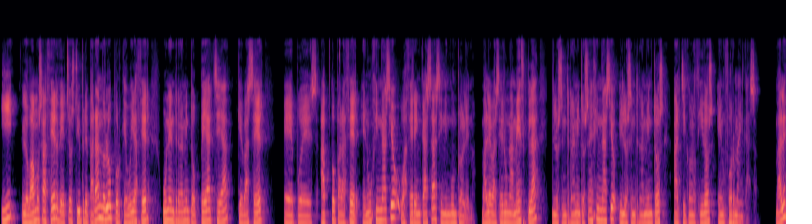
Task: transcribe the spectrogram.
y lo vamos a hacer, de hecho estoy preparándolo porque voy a hacer un entrenamiento PHA que va a ser eh, pues apto para hacer en un gimnasio o hacer en casa sin ningún problema, ¿vale? Va a ser una mezcla de los entrenamientos en gimnasio y los entrenamientos archiconocidos en forma en casa, ¿vale?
